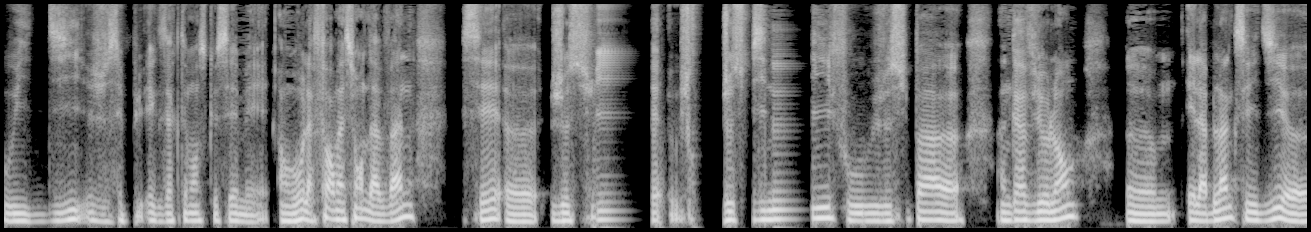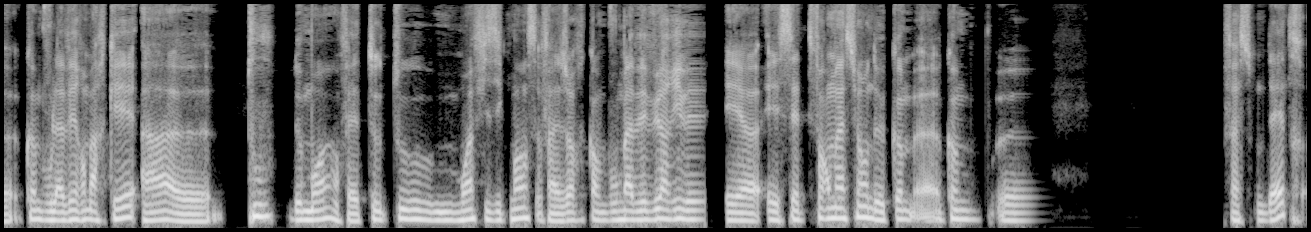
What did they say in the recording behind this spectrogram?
où il dit, je sais plus exactement ce que c'est, mais en gros, la formation de la vanne, c'est euh, je suis je suis innovatif ou je suis pas euh, un gars violent. Euh, et la blague, c'est il dit, comme vous l'avez remarqué, à tout de moi, en fait, tout, tout moi physiquement, enfin, genre, comme vous m'avez vu arriver. Et, et cette formation de comme, comme façon d'être,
